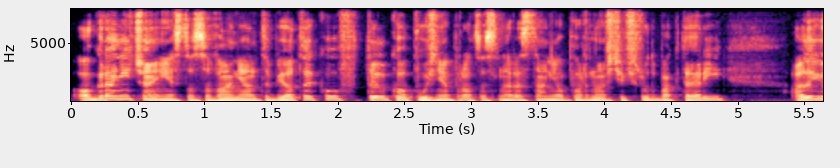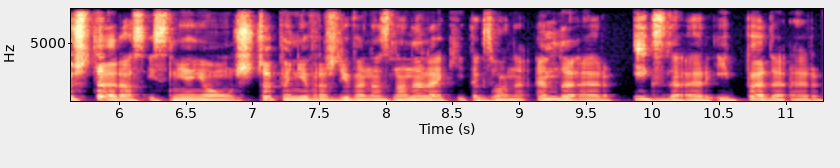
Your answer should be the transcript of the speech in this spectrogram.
Ograniczenie stosowania antybiotyków tylko opóźnia proces narastania oporności wśród bakterii, ale już teraz istnieją szczepy niewrażliwe na znane leki, tzw. MDR, XDR i PDR,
